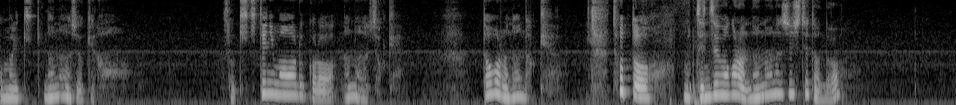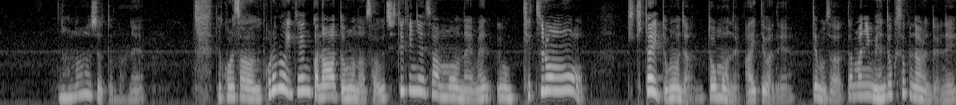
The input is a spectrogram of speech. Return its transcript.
あんまり聞き何の話だっけな。そう聞き手に回るから何の話だっけ。だからなんだっけ。ちょっともう全然わからん。何の話してたんだ。何の話だったんだね。でこれさこれもいけんかなと思うのはさうち的にさもうねめ結論を聞きたいと思うじゃん。と思うね相手はね。でもさたまに面倒くさくなるんだよね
